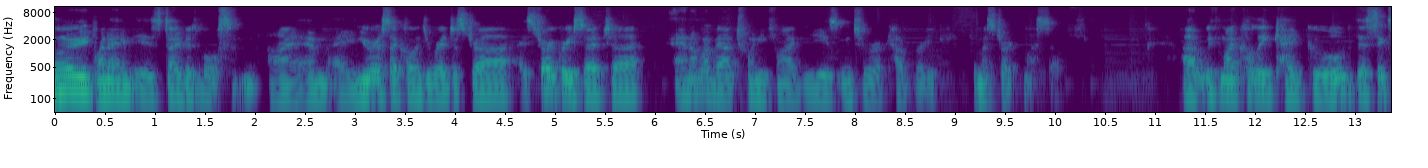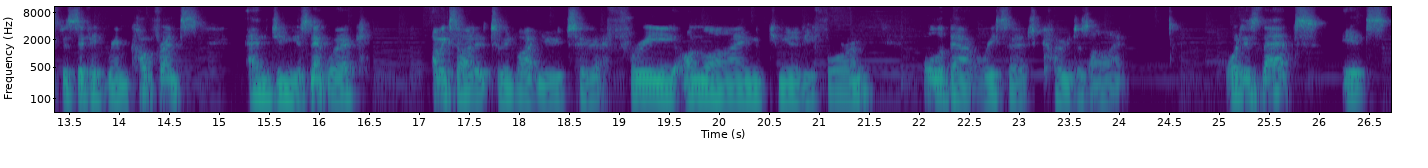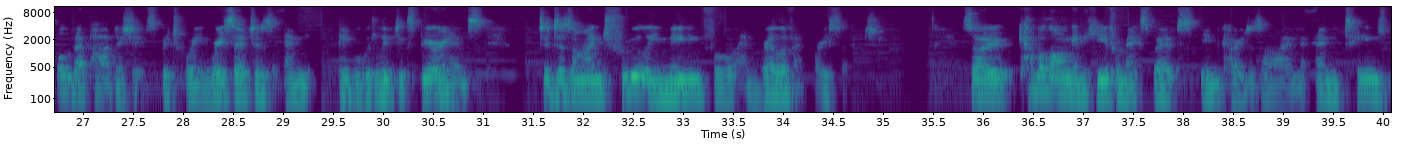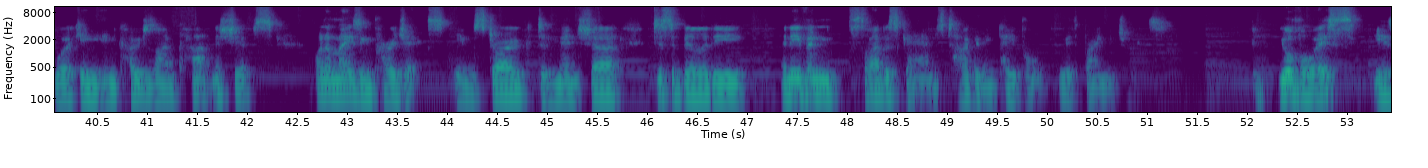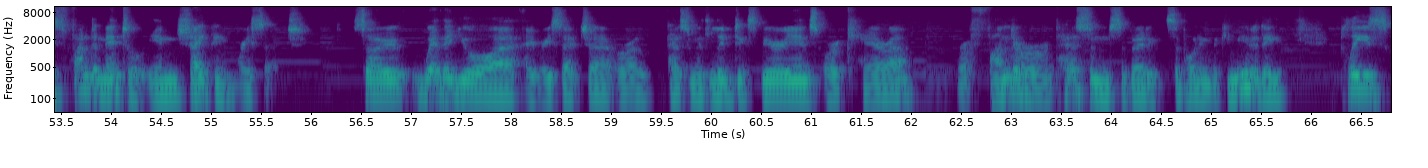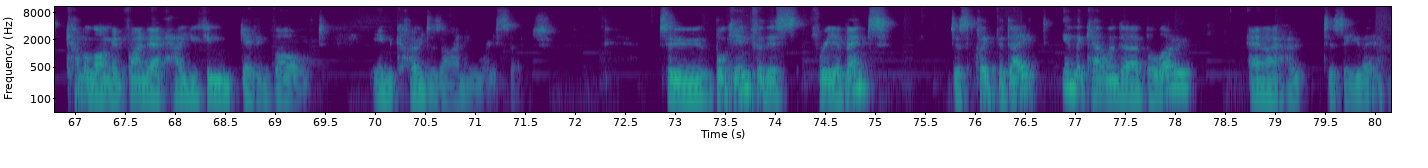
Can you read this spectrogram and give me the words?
Hello, my name is David Lawson. I am a neuropsychology registrar, a stroke researcher, and I'm about 25 years into recovery from a stroke myself. Uh, with my colleague Kate Gould, the Six Pacific Rim Conference and Genyus Network, I'm excited to invite you to a free online community forum all about research co design. What is that? It's all about partnerships between researchers and people with lived experience to design truly meaningful and relevant research. So come along and hear from experts in co-design and teams working in co-design partnerships on amazing projects in stroke, dementia, disability, and even cyber scams targeting people with brain injuries. Your voice is fundamental in shaping research. So, whether you're a researcher or a person with lived experience or a carer or a funder or a person supporting the community, please come along and find out how you can get involved in co designing research. To book in for this free event, just click the date in the calendar below, and I hope to see you there.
